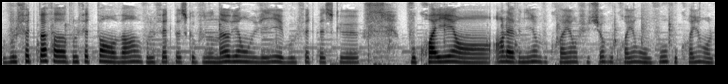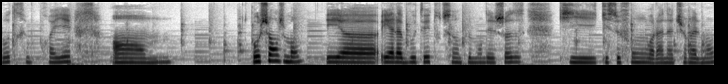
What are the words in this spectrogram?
vous le faites pas, vous le faites pas en vain, vous le faites parce que vous en avez envie et vous le faites parce que vous croyez en, en l'avenir, vous croyez en futur, vous croyez en vous, vous croyez en l'autre, vous croyez en, au changement et, euh, à la beauté tout simplement des choses qui, qui se font voilà, naturellement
